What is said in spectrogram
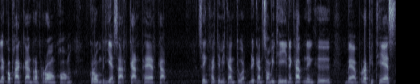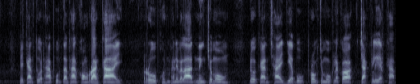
และก็ผ่านการรับรองของกรมวิทยาศาสตร์การแพทย์ครับ ซึ่งเขาจะมีการตรวจด้วยกัน 2 วิธีนะครับหนึ่งคือแบบ rapid test เป็นการตรวจหาภูมิต้านทานของร่างกาย รู้ผลภายในเวลา 1 ชั่วโมง โดยการใช้เยื่อบุโพรงจมูก แล้วก็จักเลือดครับ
